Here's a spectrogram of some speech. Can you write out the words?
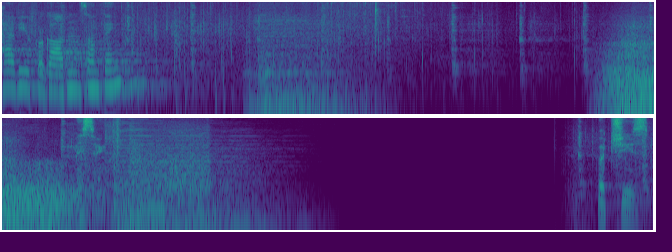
Have you forgotten something? Missing. But she's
